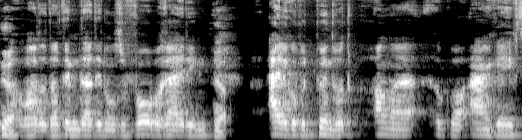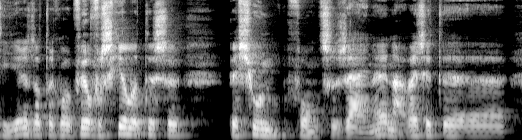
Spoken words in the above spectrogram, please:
we hadden dat inderdaad in onze voorbereiding. Ja. Eigenlijk op het punt wat Anne ook wel aangeeft hier, is dat er gewoon veel verschillen tussen pensioenfondsen zijn. Hè? Nou, wij zitten. Uh,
